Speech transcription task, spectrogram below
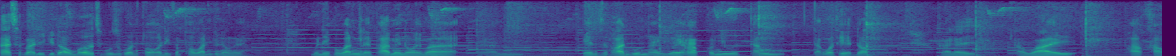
ทักทายสบายดีพี่น้องเมื่อสมุทรสุขคนปอกันดีกับพวันพี่น้องเอ้ยวันนี้พวันเลยพาแม่น้อยมาเป็นสะพานบุญให้เอ่ยฮักคนอยู่ทั้งต่างประเทศเนาะก็เลยถวายผ้าเขา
